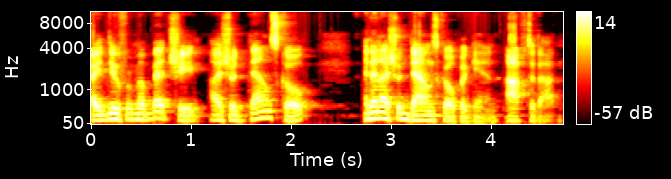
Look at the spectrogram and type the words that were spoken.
I do for my bed sheet, I should downscope, and then I should downscope again after that.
